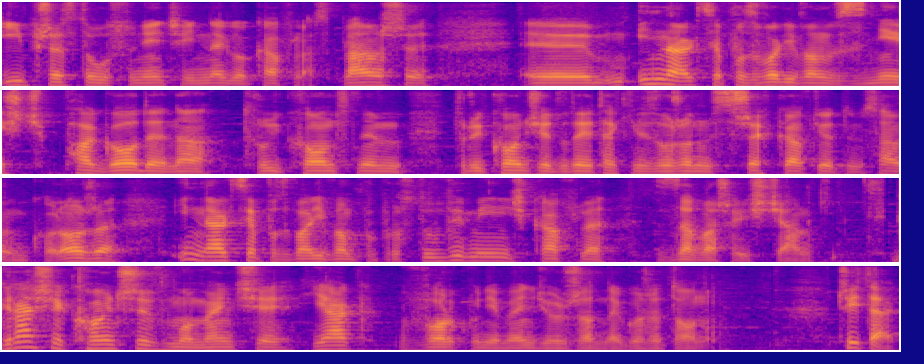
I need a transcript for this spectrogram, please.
i przez to usunięcie innego kafla z planszy. Inna akcja pozwoli Wam wznieść pagodę na trójkątnym trójkącie, tutaj takim złożonym z trzech kafli o tym samym kolorze. Inna akcja pozwoli Wam po prostu wymienić kafle za Waszej ścianki. Gra się kończy w momencie, jak w worku nie będzie już żadnego żetonu. Czyli tak,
